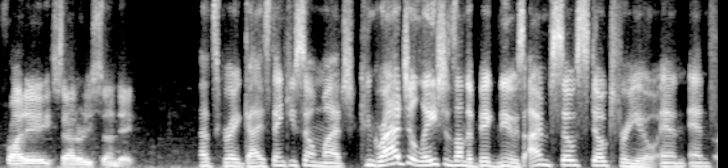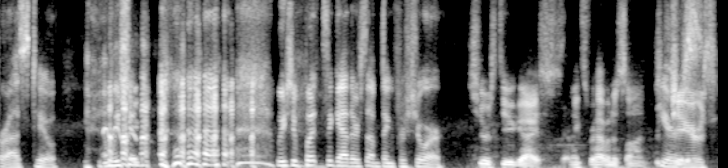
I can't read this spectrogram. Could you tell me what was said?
friday saturday sunday That's great, guys. Thank you so much. Congratulations on the big news. I'm so stoked for you and and for us too. And we should we should put together something for sure. Cheers to you guys. Thanks for having us on. Cheers. Cheers.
